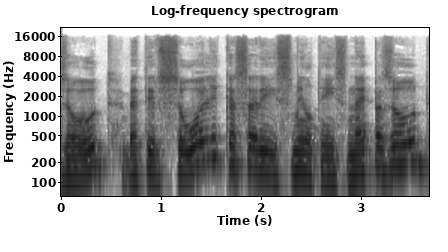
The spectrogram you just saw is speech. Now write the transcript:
zūd, bet ir soļi, kas arī smiltīs nepazūd.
